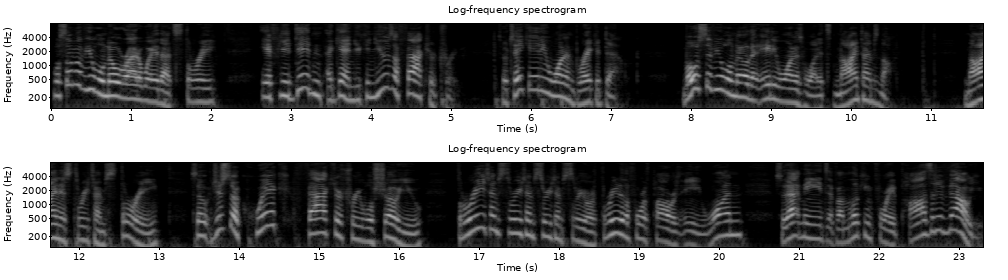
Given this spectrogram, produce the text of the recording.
Well, some of you will know right away that's 3. If you didn't, again, you can use a factor tree. So take 81 and break it down. Most of you will know that 81 is what? It's 9 times 9. 9 is 3 times 3. So just a quick factor tree will show you 3 times 3 times 3 times 3, or 3 to the fourth power is 81. So that means if I'm looking for a positive value,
